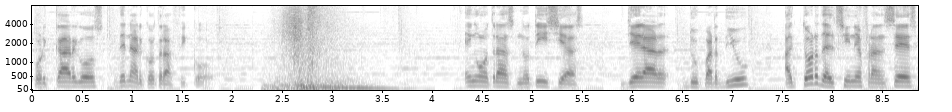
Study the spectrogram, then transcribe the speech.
por cargos de narcotráfico. En otras noticias, Gerard Dupardieu, actor del cine francés,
